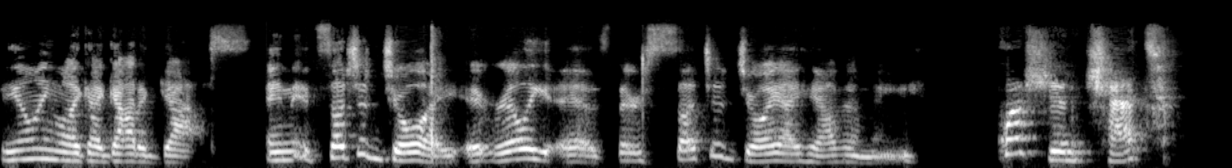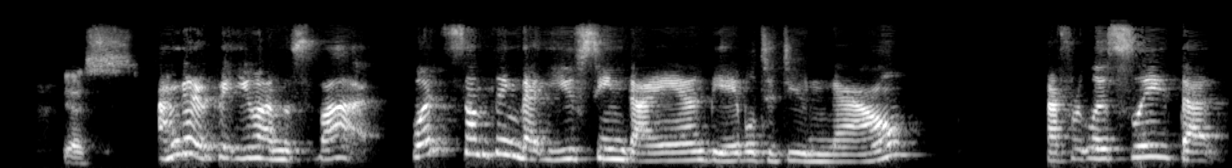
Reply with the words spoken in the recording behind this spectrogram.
feeling like I gotta guess. And it's such a joy. It really is. There's such a joy I have in me. Question, Chet. Yes. I'm going to put you on the spot. What's something that you've seen Diane be able to do now effortlessly that,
